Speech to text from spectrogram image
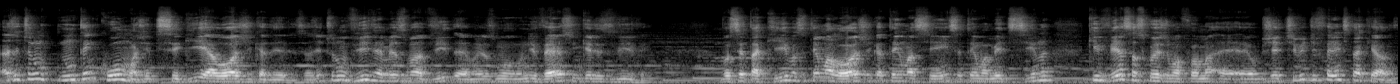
A gente não, não tem como a gente seguir a lógica deles. A gente não vive a mesma vida, o mesmo universo em que eles vivem. Você está aqui, você tem uma lógica, tem uma ciência, tem uma medicina que vê essas coisas de uma forma é, é objetiva e diferente daquelas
